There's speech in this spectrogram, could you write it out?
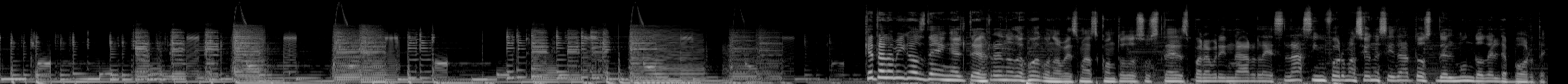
Thank you. ¿Qué tal amigos de En el Terreno de Juego? Una vez más con todos ustedes para brindarles las informaciones y datos del mundo del deporte.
